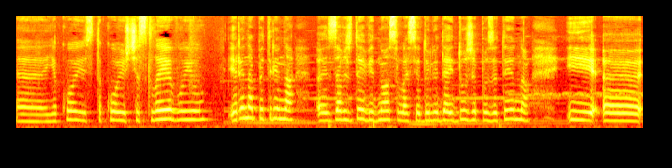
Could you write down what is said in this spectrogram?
е, якоюсь такою щасливою. Ірина Петрівна е, завжди відносилася до людей дуже позитивно і е,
